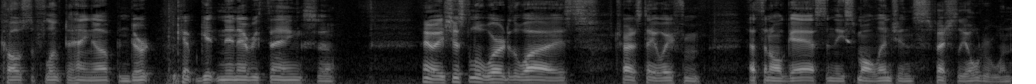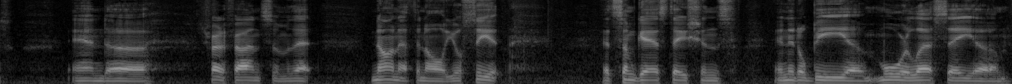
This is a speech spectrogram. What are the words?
caused the float to hang up, and dirt kept getting in everything. So, anyway, it's just a little word to the wise. Try to stay away from ethanol gas in these small engines, especially older ones, and uh, try to find some of that non-ethanol. You'll see it at some gas stations, and it'll be uh, more or less a um,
